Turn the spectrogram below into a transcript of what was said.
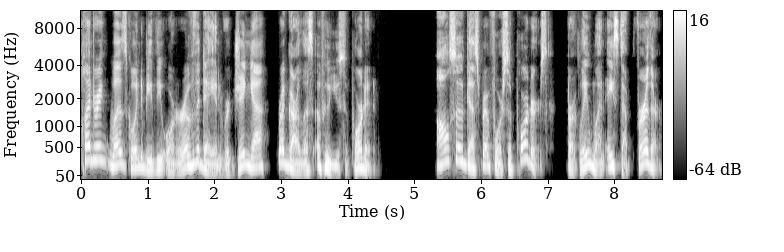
plundering was going to be the order of the day in Virginia, regardless of who you supported. Also desperate for supporters, Berkeley went a step further.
